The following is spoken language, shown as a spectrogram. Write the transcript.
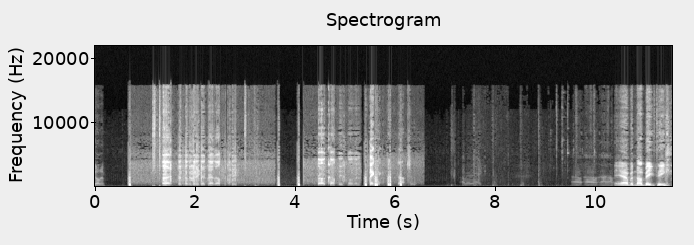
Have you got him? Alright, looks like we're gonna go grab Alpha 2. Broad copies moving. Making Down to. I'm awake! Ow, ow, ow. Yeah, but no big thing.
